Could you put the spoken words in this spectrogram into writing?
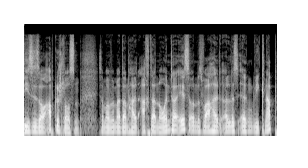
die Saison abgeschlossen? Ich sag mal, wenn man dann halt Achter, Neunter ist und es war halt alles irgendwie knapp,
